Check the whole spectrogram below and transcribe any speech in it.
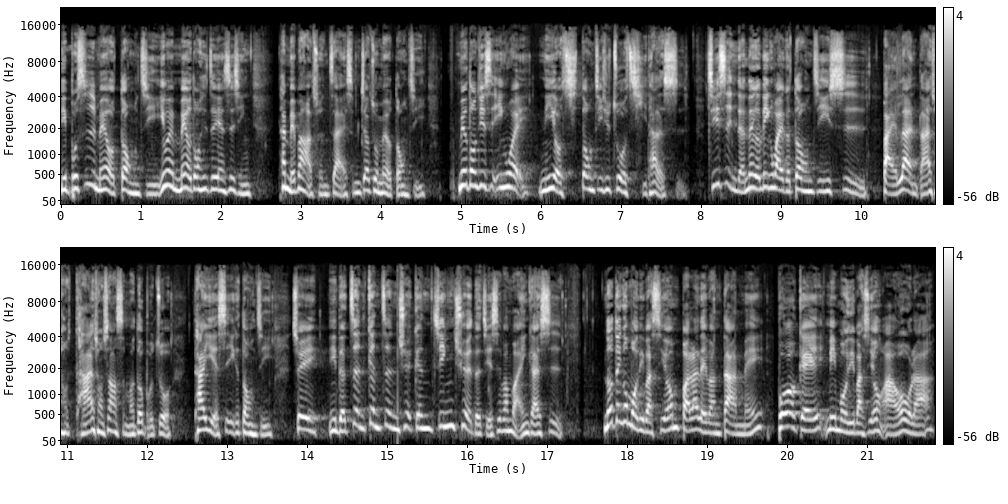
你不是没有动机，因为没有动机这件事情 它没办法存在。什么叫做没有动机？没有动机是因为你有动机去做其他的事。即使你的那个另外一个动机是摆烂，躺在床躺在床上什么都不做，它也是一个动机。所以你的正更正确、更精确的解释方法应该是。No tengo motivación para levantarme porque mi motivación ahora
